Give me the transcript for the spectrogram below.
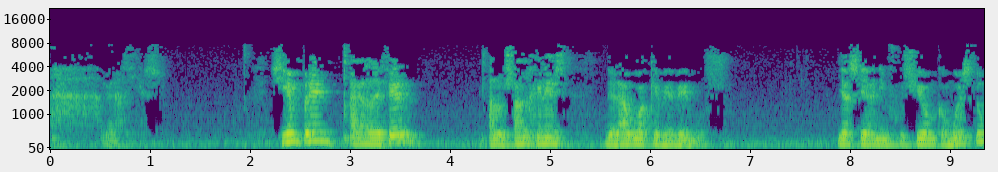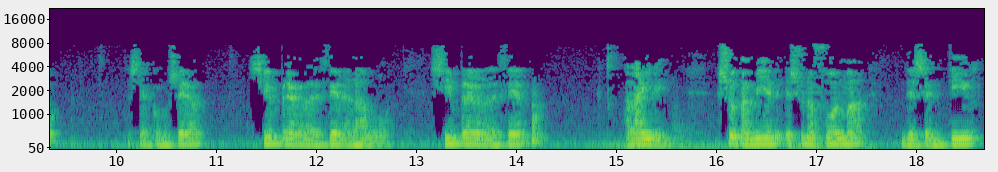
Ah, Gracias. Siempre agradecer a los ángeles del agua que bebemos, ya sea en infusión como esto, sea como sea, siempre agradecer al agua, siempre agradecer al aire. Eso también es una forma de sentir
